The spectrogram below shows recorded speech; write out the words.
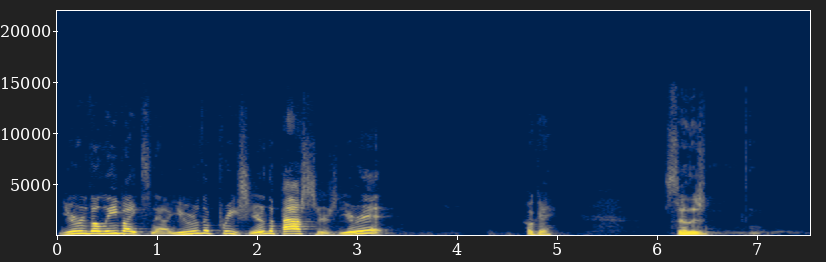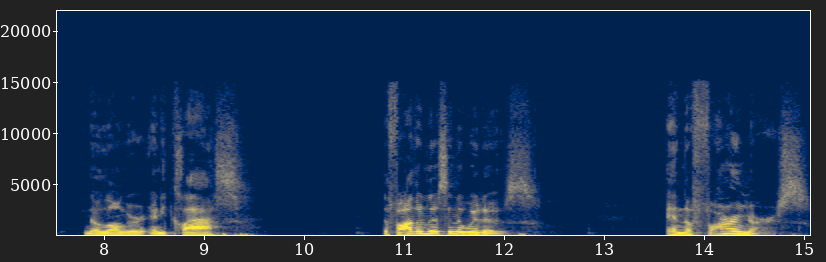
you're the Levites now. You're the priests. You're the pastors. You're it. Okay. So there's no longer any class. The fatherless and the widows, and the foreigners.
